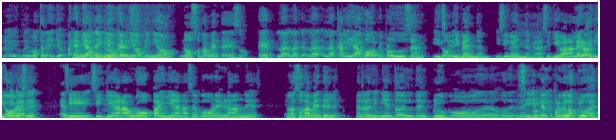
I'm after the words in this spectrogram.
Eh, yo- en, mi opinión, en mi opinión, no solamente eso, es la, la, la, la calidad de jugador que producen y dónde Sí. y venden. Y si venden, ¿verdad? Si llevan al Pero, exterior, mira, si, en- en- si, si llegan a Europa y llegan a ser jugadores grandes. No es solamente el, el rendimiento del, del club, o de- o de- de- Sí. porque, porque los clubes,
